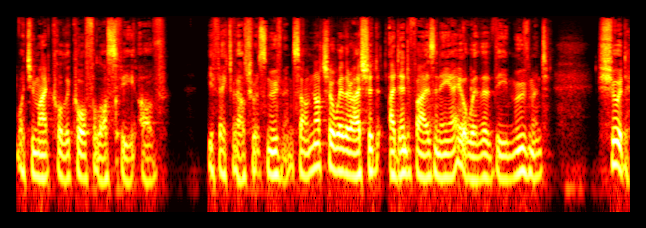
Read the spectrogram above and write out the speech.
what you might call the core philosophy of the effective altruist movement. So I'm not sure whether I should identify as an EA or whether the movement should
